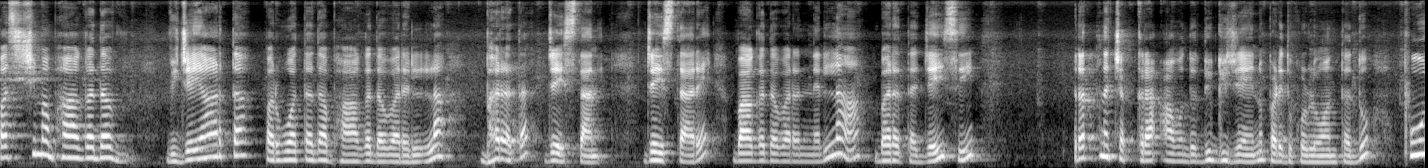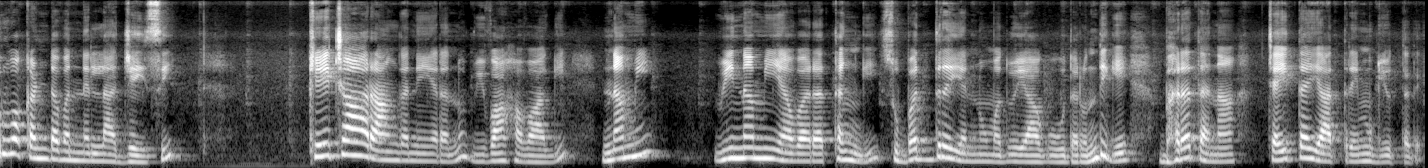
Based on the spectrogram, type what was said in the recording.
ಪಶ್ಚಿಮ ಭಾಗದ ವಿಜಯಾರ್ಥ ಪರ್ವತದ ಭಾಗದವರೆಲ್ಲ ಭರತ ಜಯಿಸ್ತಾನೆ. ಜಯಿಸ್ತಾರೆ. ಭಾಗದವರನ್ನೆಲ್ಲ ಭರತ ಜಯಿಸಿ ರತ್ನಚಕ್ರ ಆ ಒಂದು ದಿಗ್ವಿಜಯನ್ನು ಪಡೆದುಕೊಳ್ಳುವಂಥದ್ದು. ಪೂರ್ವಖಂಡವನ್ನೆಲ್ಲ ಜಯಿಸಿ ಕೇಚಾರಾಂಗನೇಯರನ್ನು ವಿವಾಹವಾಗಿ ನಮಿ ವಿನಮಿಯವರ ತಂಗಿ ಸುಭದ್ರೆಯನ್ನು ಮದುವೆಯಾಗುವುದರೊಂದಿಗೆ ಭರತನ ಚೈತ್ಯಯಾತ್ರೆ ಮುಗಿಯುತ್ತದೆ.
